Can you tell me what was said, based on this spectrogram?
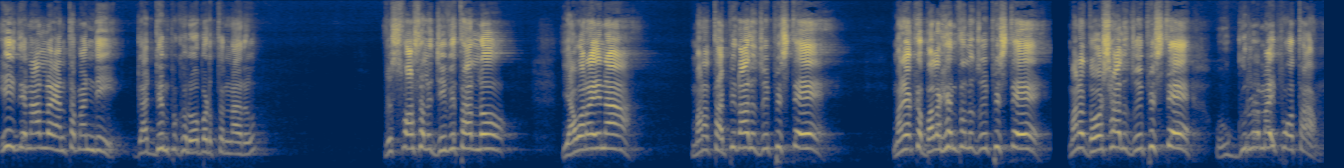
ఈ దినాల్లో ఎంతమంది గద్దెంపుకు లోబడుతున్నారు? విశ్వాసాల జీవితాల్లో ఎవరైనా మన తప్పిదాలు చూపిస్తే మన యొక్క బలహీనతలు చూపిస్తే మన దోషాలు చూపిస్తే ఉగ్రమైపోతాం.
